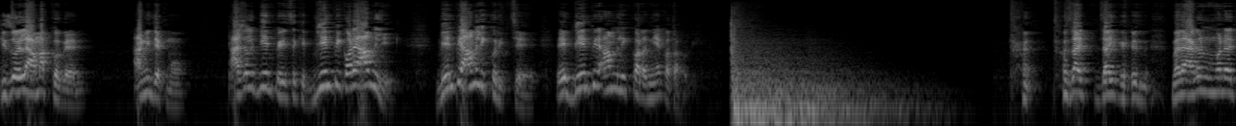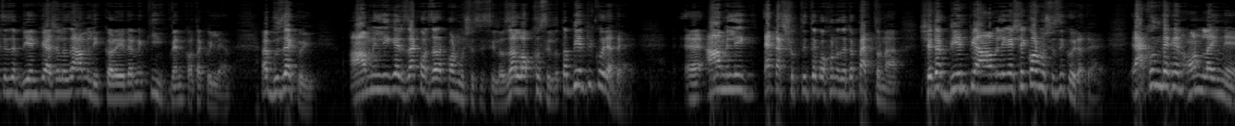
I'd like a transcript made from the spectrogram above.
কিছু হইলে আমাক করবেন আমি দেখব আসলে বিএনপি হয়েছে কি? বিএনপি করে আওয়ামী লীগ। বিএনপি আওয়ামী লীগ করিচ্ছে। এই বিএনপির আওয়ামী লীগ করা নিয়ে কথা বলি। যাই যাই মানে এখন মনে হচ্ছে যে বিএনপি আসলে যে আওয়ামী লীগ করে, এটা নিয়ে কি ব্যান কথা কইলাম। বুঝাই কই, আওয়ামী লীগের যা যা কর্মসূচি ছিল, যা লক্ষ্য ছিল, তা বিএনপি কইরা দেয়। আওয়ামী লীগ একার শক্তিতে কখনো যেটা পারতো না, সেটা বিএনপি আওয়ামী লীগের সেই কর্মসূচি কইরা দেয়। এখন দেখেন অনলাইনে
